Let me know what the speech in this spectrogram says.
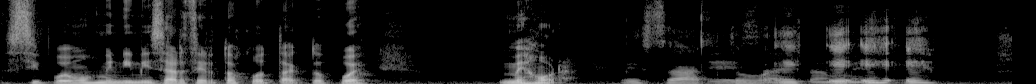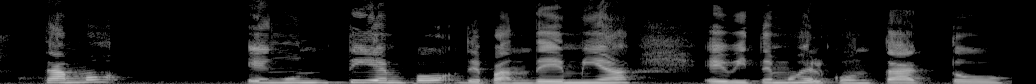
si podemos minimizar ciertos contactos, pues mejor. Exacto. estamos en un tiempo de pandemia, evitemos el contacto,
